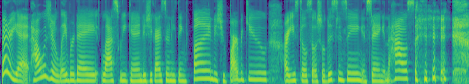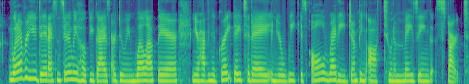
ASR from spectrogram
Better yet, how was your Labor Day last weekend? Did you guys do anything fun? Did you barbecue? Are you still social distancing and staying in the house? Whatever you did, I sincerely hope you guys are doing well out there and you're having a great day today and your week is already jumping off to an amazing start.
